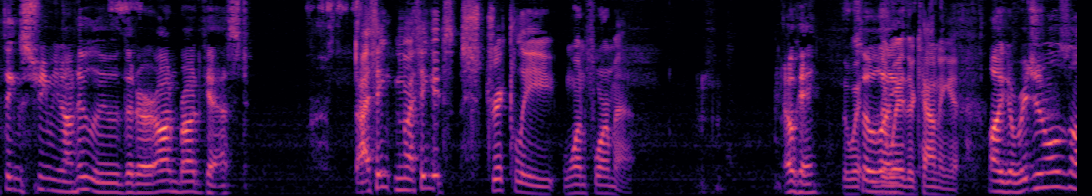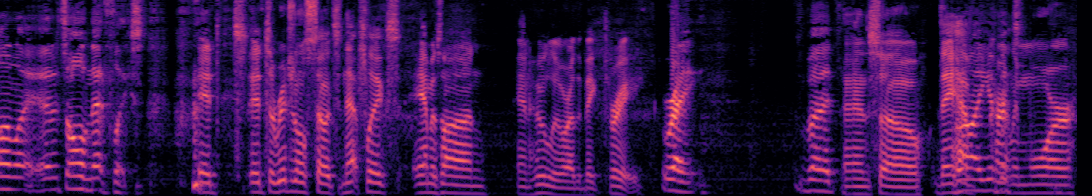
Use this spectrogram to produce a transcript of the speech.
things streaming on Hulu that are on broadcast. I think no, I think it's strictly one format. Okay. The way So, the like- way they're counting it. Like originals on like and it's all Netflix. it's it's original, so it's Netflix, Amazon, and Hulu are the big three. Right. But and so they Well, have currently that's- more.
